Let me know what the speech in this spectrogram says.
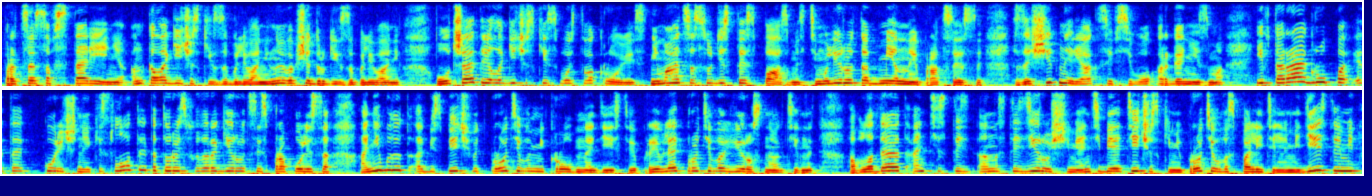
процессов старения, онкологических заболеваний, ну и вообще других заболеваний. Улучшает реологические свойства крови, снимает сосудистые спазмы, стимулирует обменные процессы, защитные реакции всего организма. И вторая группа – это коричные кислоты, которые сфотографируются из прополиса. Они будут обеспечивать противомикробные антимикробное действие, проявлять противовирусную активность, обладают анестезирующими, антибиотическими, противовоспалительными действиями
